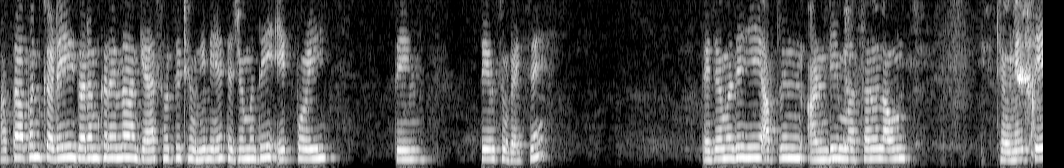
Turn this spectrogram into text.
आता आपण कढई गरम करायला गॅसवरती ठेवलेली आहे. त्याच्यामध्ये एक पळी तेल तेल सोडायचे. त्याच्यामध्ये ही आपण अंडी मसाला लावून ठेवले ते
